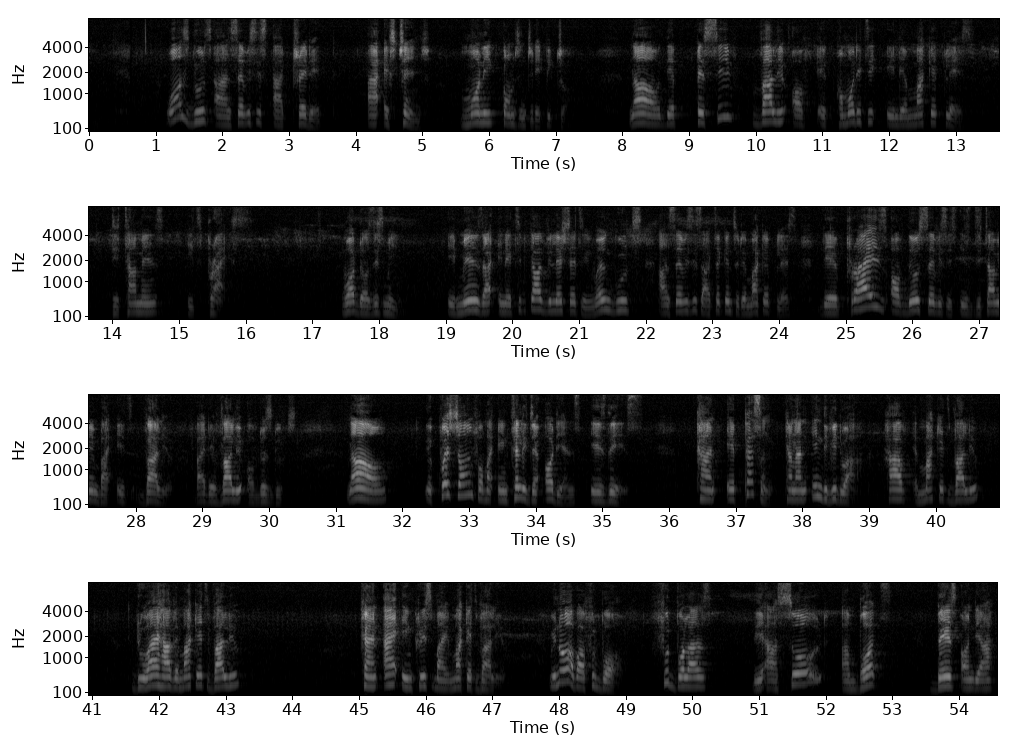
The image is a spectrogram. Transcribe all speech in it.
Once goods and services are traded, are exchanged, money comes into the picture. Now, the perceived value of a commodity in the marketplace determines its price. What does this mean? It means that in a typical village setting, when goods and services are taken to the marketplace, the price of those services is determined by its value, by the value of those goods. Now, the question for my intelligent audience is this Can a person, can an individual have a market value? Do I have a market value? Can I increase my market value? We know about football. Footballers, they are sold and bought based on their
